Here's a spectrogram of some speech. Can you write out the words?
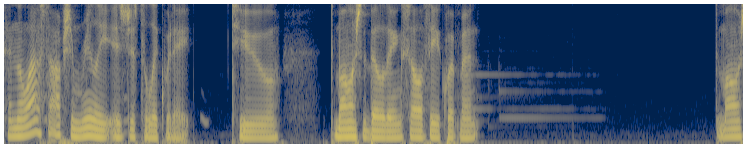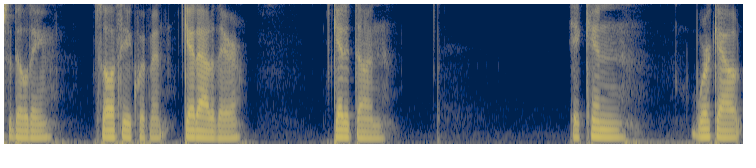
And the last option really is just to liquidate, to demolish the building, sell off the equipment, demolish the building, sell off the equipment, get out of there, get it done. It can work out.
